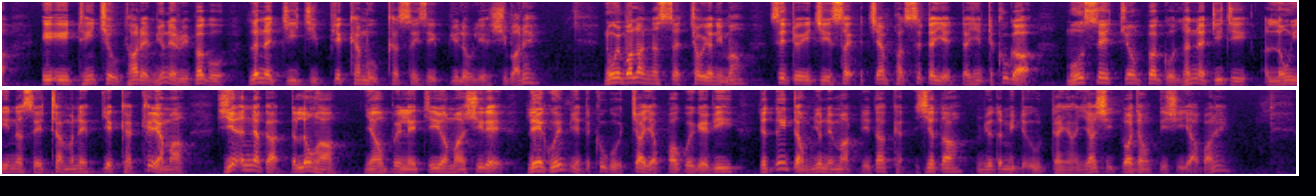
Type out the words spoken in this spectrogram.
အေးအေးထင်းချုပ်ထားတဲ့မြို့နယ်တွေဘက်ကိုလက်နက်ကြီးကြီးပစ်ခတ်မှုခက်စိတ်စိတ်ပြုလုပ်လျက်ရှိပါတယ်။နိုဝင်ဘာလ26ရက်နေ့မှာစစ်တွေအခြေစိုက်အကြမ်းဖက်စစ်တပ်ရဲ့တရင်တစ်ခုကမိုးစေကျွန်းဘက်ကိုလက်နက်ကြီးကြီးအလုံးကြီး20ထပ်မံပစ်ခတ်ခဲ့ရမှာရင်းအနက်ကတလုံးဟာညောင်ပင်လေကြေးရွာမှာရှိတဲ့လေကွင်းပြင်တစ်ခုကိုကြာရောက်ပောက်ကွဲခဲ့ပြီးရသိတောင်မြို့နယ်မှာဒေသခံအရက်သားမြို့သမီးတဦးဒဏ်ရာရရှိသွားကြောင်းသိရှိရပါတယ်။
